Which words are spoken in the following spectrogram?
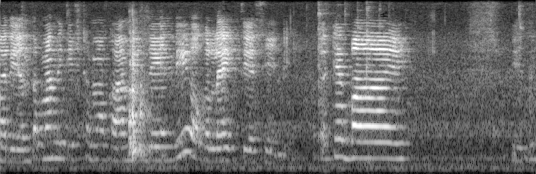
మరి ఎంతమందికి ఇష్టమో కామెంట్ చేయండి. ఒక లైక్ చేసేయండి. Okay bye. ఇది.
